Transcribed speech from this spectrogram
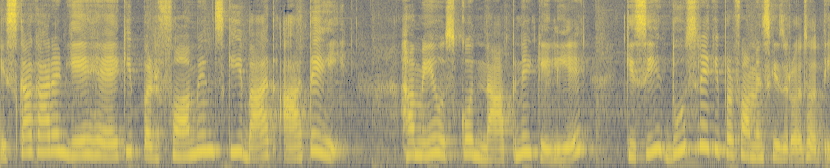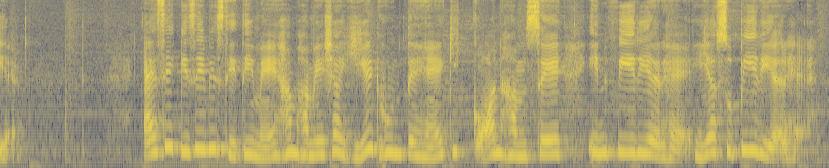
इसका कारण ये है कि परफॉर्मेंस की बात आते ही हमें उसको नापने के लिए किसी दूसरे की परफॉर्मेंस की ज़रूरत होती है। ऐसी किसी भी स्थिति में हम हमेशा ये ढूंढते हैं कि कौन हमसे इन्फीरियर है या सुपीरियर है।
